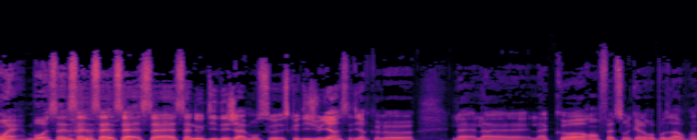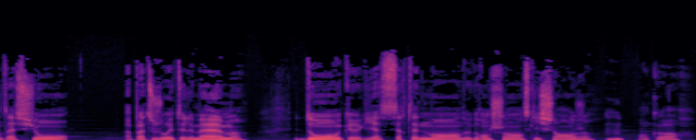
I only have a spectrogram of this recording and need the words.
Ouais, bon, ça, ça, ça, ça, ça, ça nous dit déjà bon, ce, ce que dit Julien, c'est-à-dire que le la- la- l'accord en fait sur lequel repose la représentation a pas toujours été le même, donc euh, il y a certainement de grandes chances qu'il change Mhm. encore,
